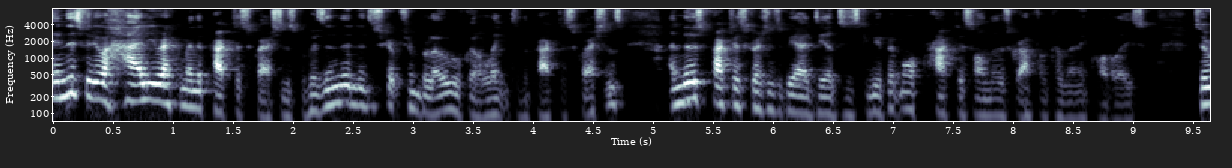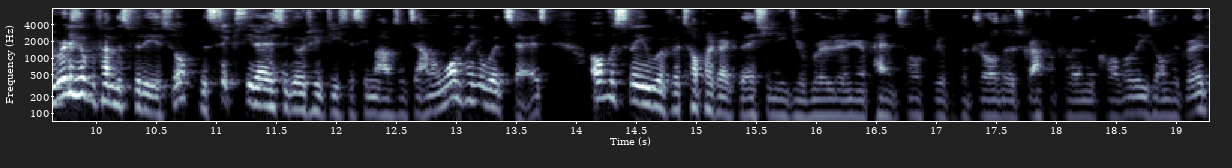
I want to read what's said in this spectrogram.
in this video, I highly recommend the practice questions because in the description below, we've got a link to the practice questions. And those practice questions would be ideal to just give you a bit more practice on those graphical inequalities. So I really hope you found this video useful. The 60 days to go to GCSE Maths exam. And one thing I would say is, obviously with a topic like this, you need your ruler and your pencil to be able to draw those graphical inequalities on the grid.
